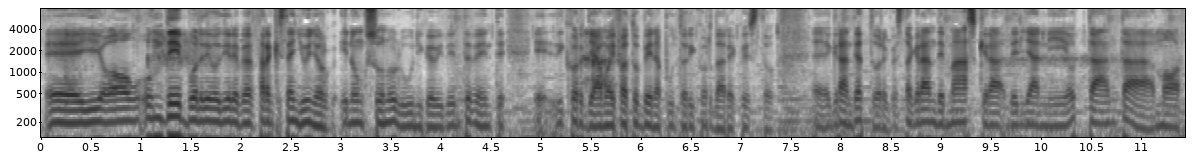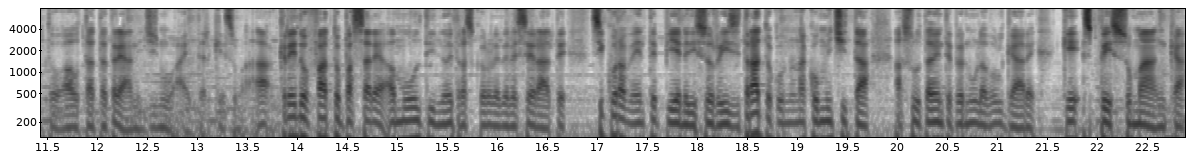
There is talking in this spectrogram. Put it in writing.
Eh, io ho un debole, devo dire, per Frankenstein Junior e non sono l'unico evidentemente. E ricordiamo, hai fatto bene appunto a ricordare questo eh, grande attore, questa grande maschera degli anni 80, morto a 83 anni, Gene Wilder, che insomma ha, credo fatto passare a molti di noi trascorrere delle serate sicuramente piene di sorrisi, tra l'altro con una comicità assolutamente per nulla volgare che spesso manca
